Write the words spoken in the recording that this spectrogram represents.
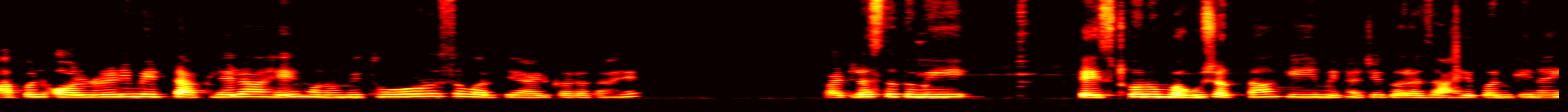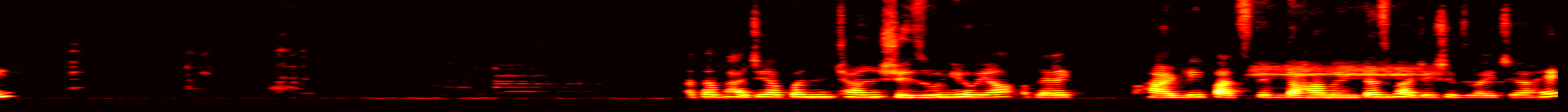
आपण ऑलरेडी मीठ टाकलेलं आहे म्हणून मी थोडंसं वरती ॲड करत आहे. वाटलंच तर तुम्ही टेस्ट करून बघू शकता की मिठाची गरज आहे पण की नाही. आता भाजी आपण छान शिजवून घेऊया. आपल्याला एक हार्डली पाच ते दहा मिनिटच भाजी शिजवायची आहे.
